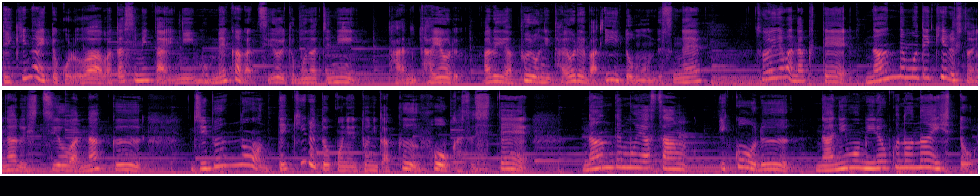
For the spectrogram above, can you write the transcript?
できないところは私みたいにもうメカが強い友達に頼るあるいはプロに頼ればいいと思うんですね。それではなくて何でもできる人になる必要はなく自分のできるとこにとにかくフォーカスして何でも屋さんイコール何も魅力のない人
